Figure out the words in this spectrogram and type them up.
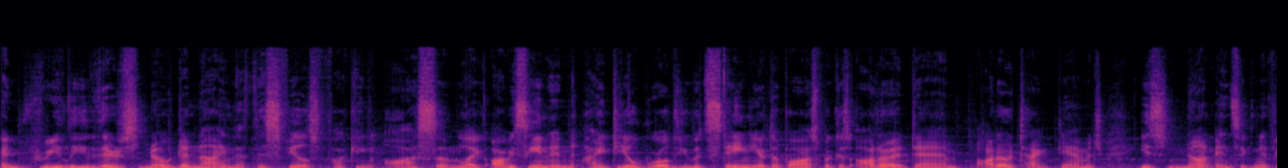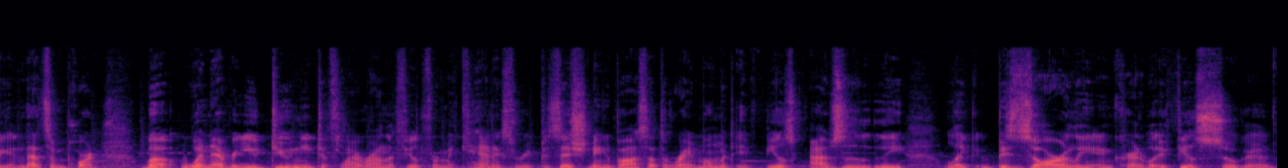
And really, there's no denying that this feels fucking awesome. Like, obviously in an ideal world, you would stay near the boss because auto, dam auto attack damage is not insignificant. That's important. But whenever you do need to fly around the field for mechanics, repositioning a boss at the right moment, it feels absolutely, like, bizarrely incredible. It feels so good.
